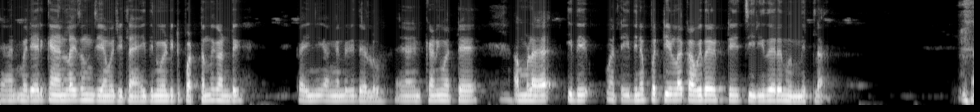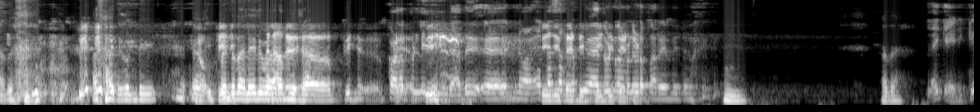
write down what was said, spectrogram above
ഞാൻ മര്യാദയ്ക്ക് അനലൈസ് ഒന്നും ചെയ്യാൻ പറ്റിയില്ല ഞാൻ ഇതിന് വേണ്ടിയിട്ട് പെട്ടെന്ന് കണ്ട് കഴിഞ്ഞ് അങ്ങനെ ഒരു ഇതേ ഉള്ളൂ. എനിക്കാണെങ്കിൽ മറ്റേ നമ്മളെ ഇത് മറ്റേ ഇതിനെ പറ്റിയുള്ള കവിത കേട്ട് ചിരി ഇതുവരെ നിന്നിട്ടില്ല. അത് അത് അതുകൊണ്ട് ഇപ്പൊ എന്റെ തലയിൽ വേറെ അത് ലൈക്ക് എനിക്ക്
